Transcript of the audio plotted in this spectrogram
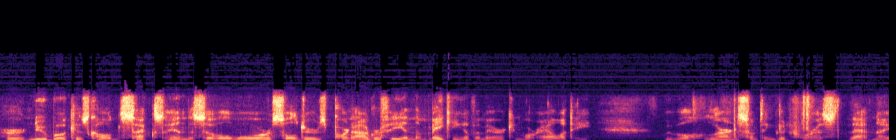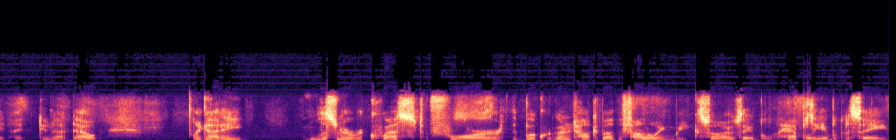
Her new book is called Sex and the Civil War Soldiers, Pornography, and the Making of American Morality. We will learn something good for us that night, I do not doubt. I got a listener request for the book we're going to talk about the following week. So I was able, happily able to say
